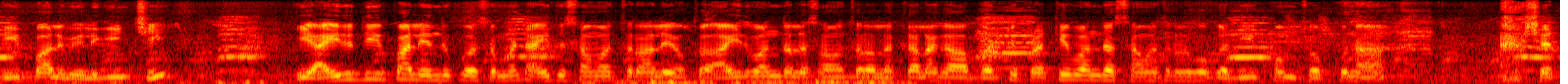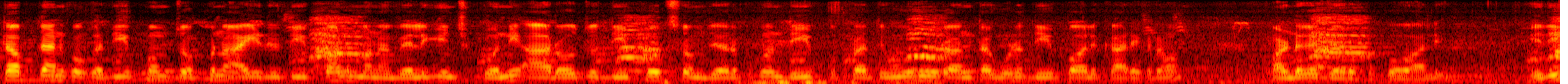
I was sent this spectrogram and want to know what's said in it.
దీపాలు వెలిగించి ఈ ఐదు దీపాలు ఎందుకోసం అంటే ఐదు సంవత్సరాల యొక్క ఐదు వందల సంవత్సరాల కళ కాబట్టి ప్రతి వంద సంవత్సరాలకు ఒక దీపం చొప్పున శతాబ్దానికి ఒక దీపం చొప్పున ఐదు దీపాలు మనం వెలిగించుకొని ఆ రోజు దీపోత్సవం జరుపుకొని దీప ప్రతి ఊరు అంతా కూడా దీపావళి కార్యక్రమం పండుగ జరుపుకోవాలి. ఇది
